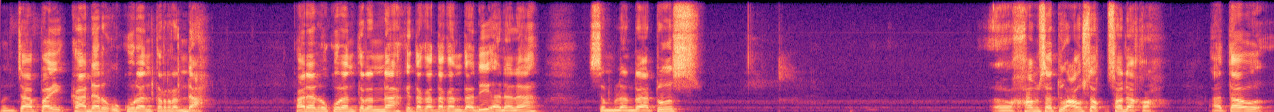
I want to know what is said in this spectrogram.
mencapai kadar ukuran terendah. Kadar ukuran terendah kita katakan tadi adalah 900 uh, khamsatu awsaq sadaqah atau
